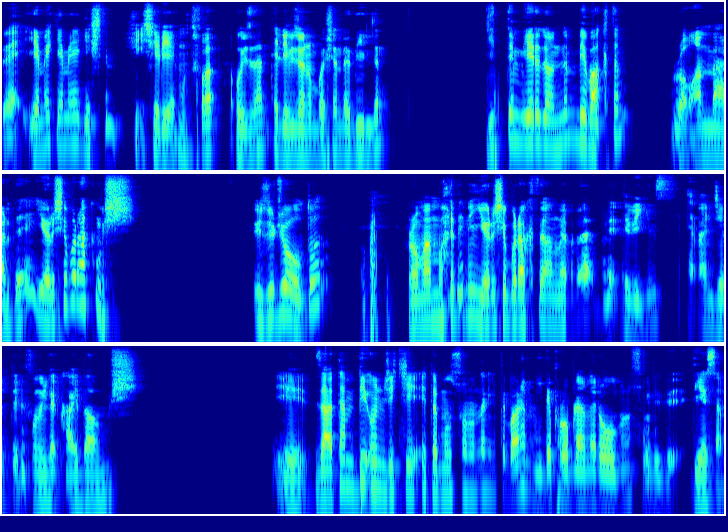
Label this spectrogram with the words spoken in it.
Ve yemek yemeye geçtim içeriye mutfağa. O yüzden televizyonun başında değildim. Gittim geri döndüm bir baktım. Roman Verde yarışı bırakmış. Üzücü oldu. Roman Verde'nin yarışı bıraktığı anlarda Bradley Wiggins hemen cep telefonuyla kayda almış. Ee, zaten bir önceki etapın sonundan itibaren mide problemleri olduğunu söyledi DSM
